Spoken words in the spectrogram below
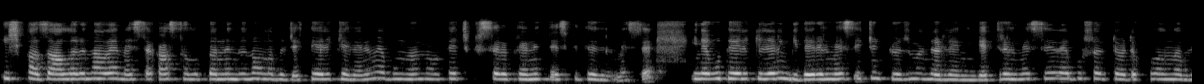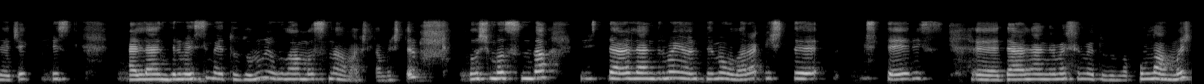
iş kazalarına ve meslek hastalıklarına neden olabilecek tehlikelerin ve bunların ortaya çıkış sebeplerinin tespit edilmesi, yine bu tehlikelerin giderilmesi için çözüm önerilerinin getirilmesi ve bu sektörde kullanılabilecek risk değerlendirmesi metodunun uygulanmasını amaçlamıştır. Çalışmasında risk değerlendirme yöntemi olarak işte 3D risk e, değerlendirmesi metodunu kullanmış.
